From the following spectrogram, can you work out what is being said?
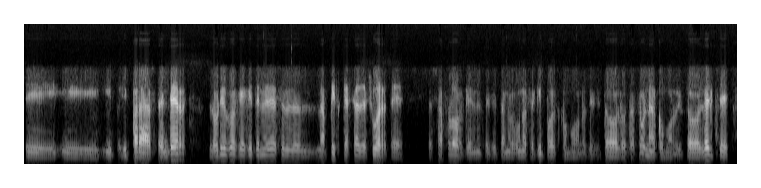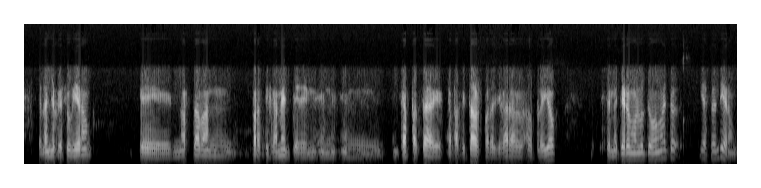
Y- y para ascender, lo único que hay que tener es el- la pizca esa de suerte, esa flor que necesitan algunos equipos, como necesitó los Asuna, como necesitó el Elche, el año que subieron, que no estaban prácticamente en, en- en- en capaci- capacitados para llegar al, al playoff, se metieron en el último momento y ascendieron.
